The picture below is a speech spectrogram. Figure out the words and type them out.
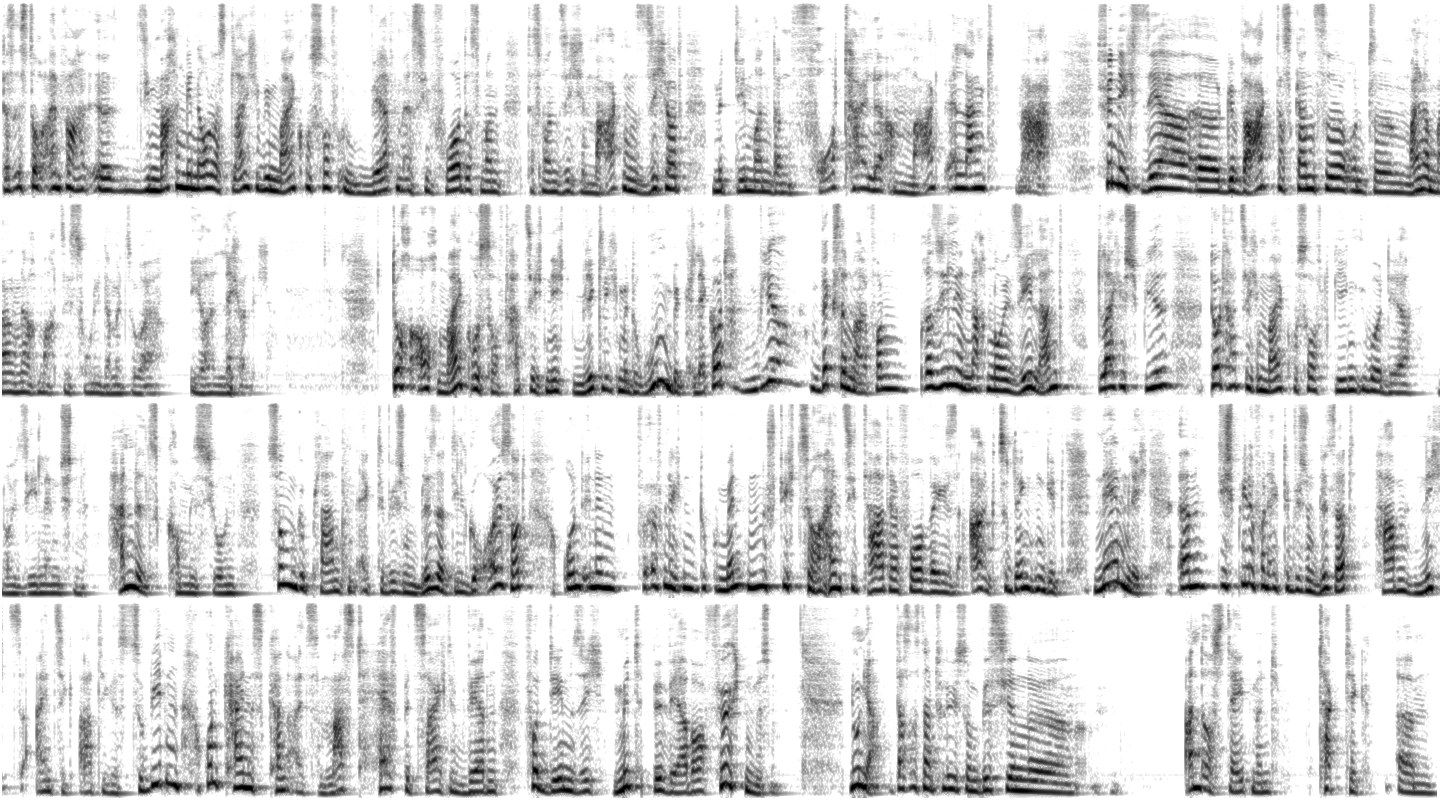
das ist doch einfach, äh, sie machen genau das gleiche wie Microsoft und werfen es hier vor, dass man, dass man sich Marken sichert, mit denen man dann Vorteile am Markt erlangt. Na, finde ich sehr äh, gewagt das Ganze und äh, meiner Meinung nach macht sich Sony damit sogar eher lächerlich. Doch auch Microsoft hat sich nicht wirklich mit Ruhm bekleckert. Wir wechseln mal von Brasilien nach Neuseeland. Gleiches Spiel. Dort hat sich Microsoft gegenüber der neuseeländischen Handelskommission zum geplanten Activision Blizzard Deal geäußert und in den veröffentlichten Dokumenten sticht so ein Zitat hervor, welches arg zu denken gibt. Nämlich, ähm, die Spiele von Activision Blizzard haben nichts Einzigartiges zu bieten und keines kann als Must-Have bezeichnet werden, vor dem sich Mitbewerber fürchten müssen. Nun ja, das ist natürlich so ein bisschen äh, Understatement, Taktik. Ähm,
